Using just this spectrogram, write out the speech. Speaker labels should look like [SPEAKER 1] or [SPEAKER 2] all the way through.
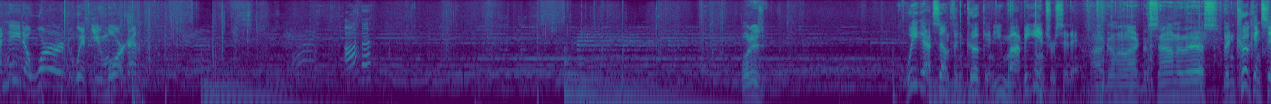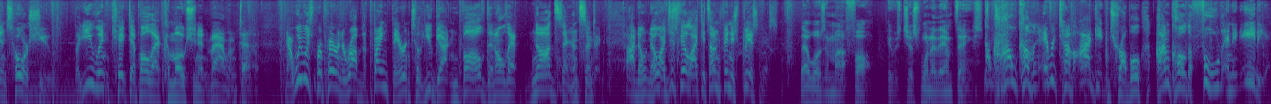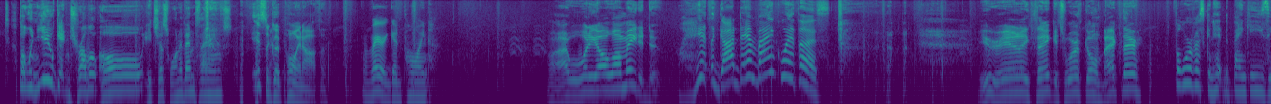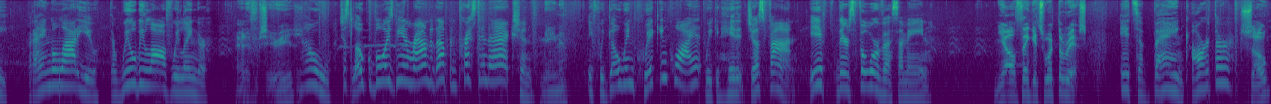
[SPEAKER 1] I need a word with you, Morgan.
[SPEAKER 2] Arthur?
[SPEAKER 3] What is it?
[SPEAKER 1] We got something cooking you might be interested in.
[SPEAKER 3] Am I gonna like the sound of this?
[SPEAKER 1] Been cooking since Horseshoe, but you went and kicked up all that commotion in Valentine. Now, we was preparing to rob the bank there until you got involved in all that nonsense, and I don't know, I just feel like it's unfinished business.
[SPEAKER 3] That wasn't my fault. It was just one of them things.
[SPEAKER 1] How come every time I get in trouble, I'm called a fool and an idiot? But when you get in trouble, oh, it's just one of them things.
[SPEAKER 4] It's a good point, Arthur.
[SPEAKER 2] A very good point.
[SPEAKER 3] All right, well, what do y'all want me to do?
[SPEAKER 2] Hit the goddamn bank with us.
[SPEAKER 3] You really think it's worth going back there?
[SPEAKER 2] Four of us can hit the bank easy. But I ain't gonna lie to you. There will be law if we linger.
[SPEAKER 3] And if we're serious?
[SPEAKER 2] No, just local boys being rounded up and pressed into action.
[SPEAKER 3] Meaning?
[SPEAKER 2] If we go in quick and quiet, we can hit it just fine. If there's four of us, I mean.
[SPEAKER 3] Y'all think it's worth the risk?
[SPEAKER 2] It's a bank, Arthur.
[SPEAKER 3] So?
